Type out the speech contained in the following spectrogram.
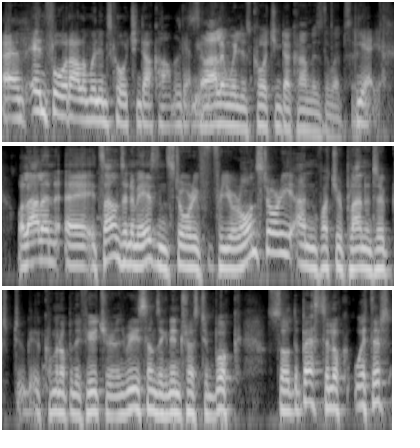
Um, info at alanwilliamscoaching.com will get me. So on. alanwilliamscoaching.com is the website. Yeah, yeah. Well, Alan, uh, it sounds an amazing story for your own story and what you're planning to, to coming up in the future. And it really sounds like an interesting book. So the best to look with it.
